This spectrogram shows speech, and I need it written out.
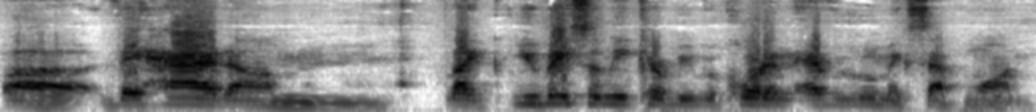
Uh, they had um, like you basically could be recorded in every room except one.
